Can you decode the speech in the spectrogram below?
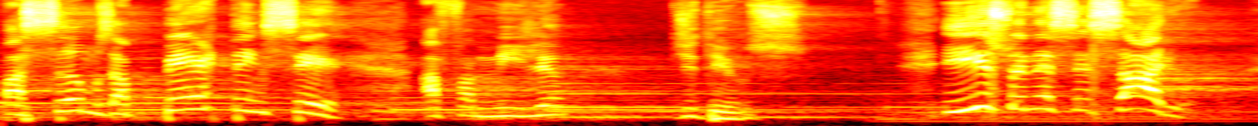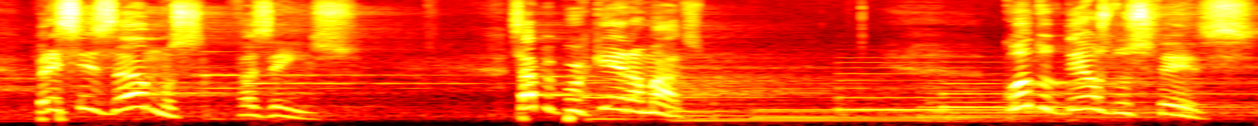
passamos a pertencer à família de Deus. E isso é necessário, precisamos fazer isso. Sabe por quê, amados? Quando Deus nos fez,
